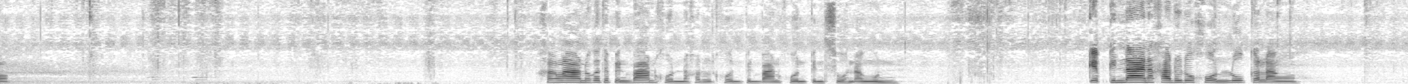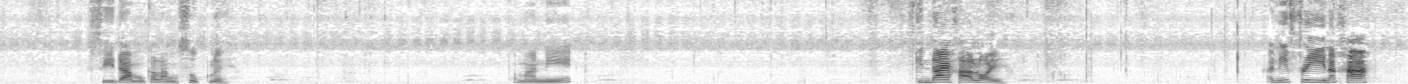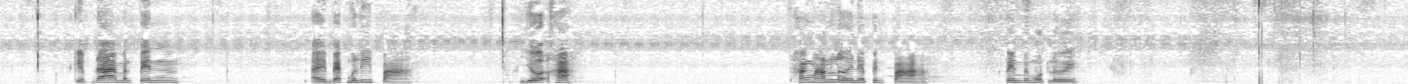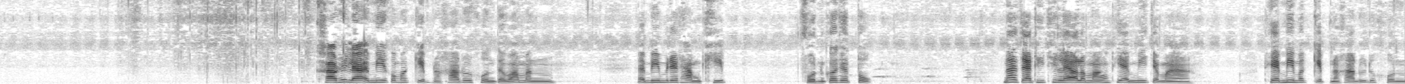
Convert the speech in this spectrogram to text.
ข้างล่างนู้นก็จะเป็นบ้านคนนะคะทุกคนเป็นบ้านคนเป็นสวนองุ่น เก็บกินได้นะคะทุกคนลูกกำลัง สีดำกำลังสุกเลย ประมาณนี้ กินได้ค่ะ อร่อย อันนี้ฟรีนะคะ เก็บได้มันเป็น ไอแบล็คเบอร์รี่ป่า เยอะค่ะ ทั้งนั้นเลยเนี่ยเป็นป่า เต็มไปหมดเลย คราวที่แล้วแอมมี่ก็มาเก็บนะคะทุกคนแต่ว่ามันแอมมี่ไม่ได้ทำคลิป ฝนก็จะตก น่าจะอาทิตย์ที่แล้วละมั้งที่แอมมี่จะมาที่แอมมี่มาเก็บนะคะทุกทุกคน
